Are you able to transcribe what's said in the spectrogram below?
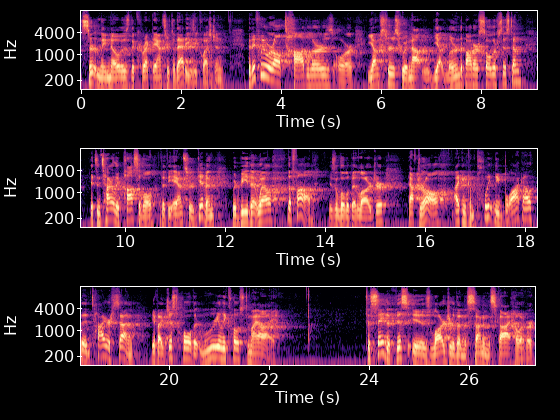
certainly knows the correct answer to that easy question. But if we were all toddlers or youngsters who had not yet learned about our solar system, it's entirely possible that the answer given would be that, well, the fob is a little bit larger. After all, I can completely block out the entire sun if I just hold it really close to my eye. To say that this is larger than the sun in the sky, however,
